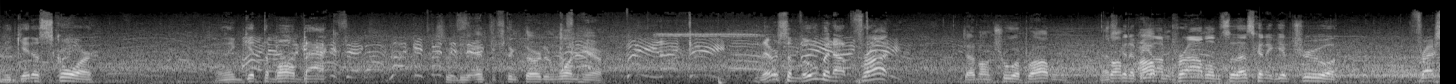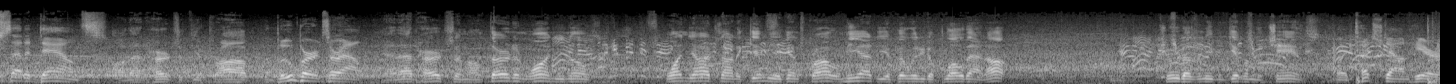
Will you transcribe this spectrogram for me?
Can he get a score and then get the ball back? This will be an interesting third and one here. There was some movement up front. Dead on True a problem. That's going to be on problem, so that's going to give True a fresh set of downs. Oh, that hurts if you're prob. The Boo Birds are out. Yeah, that hurts. And on third and one, you know, one yard's not a gimme against problem. He had the ability to blow that up. True doesn't even give him the chance. A touchdown here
